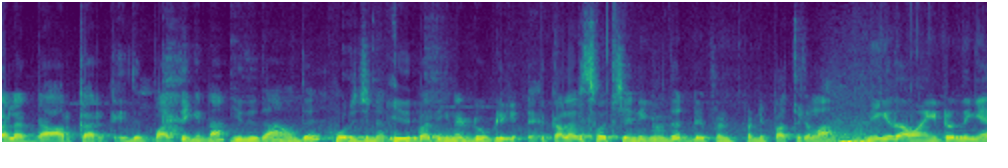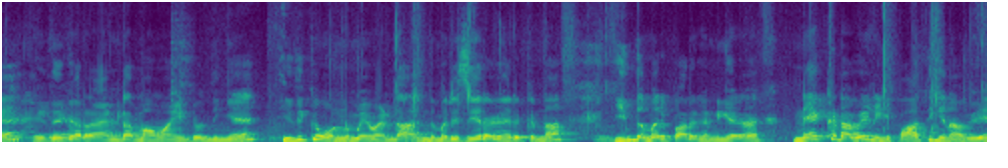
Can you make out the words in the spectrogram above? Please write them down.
கலர் டார்க்காக இருக்குது இது பார்த்தீங்கன்னா இதுதான் வந்து ஒரிஜினல் இது பார்த்தீங்கன்னா டூப்ளிகேட் கலர்ஸ் வச்சு நீங்கள் வந்து டிஃப்ரெண்ட் பண்ணி பார்த்துக்கலாம் நீங்கள் தான் வாங்கிட்டு வந்தீங்க. இதுக்கு ரேண்டமாக வாங்கிட்டு வந்தீங்க. இதுக்கும் ஒன்றுமே வேண்டாம். இந்த மாதிரி சீரகம் இருக்குன்னா இந்த மாதிரி பாருங்கள் நீங்கள் நேக்கடாகவே நீங்கள் பார்த்தீங்கன்னாவே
